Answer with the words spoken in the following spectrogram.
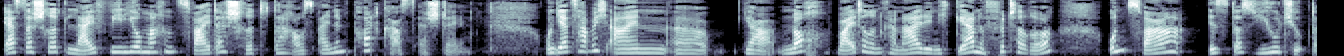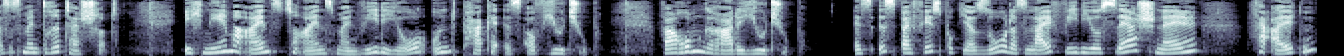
erster Schritt Live-Video machen, zweiter Schritt daraus einen Podcast erstellen. Und jetzt habe ich einen äh, ja noch weiteren Kanal, den ich gerne füttere. Und zwar ist das YouTube. Das ist mein dritter Schritt. Ich nehme eins zu eins mein Video und packe es auf YouTube. Warum gerade YouTube? Es ist bei Facebook ja so, dass Live-Videos sehr schnell veralten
